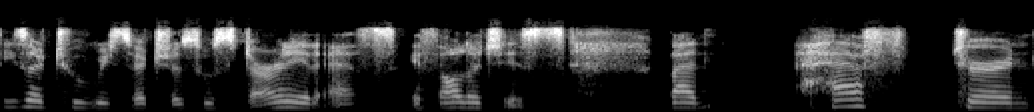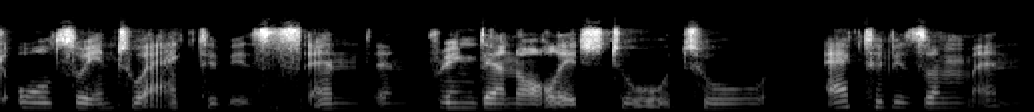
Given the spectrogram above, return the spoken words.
these are two researchers who started as ethologists, but have turned also into activists and and bring their knowledge to to activism and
